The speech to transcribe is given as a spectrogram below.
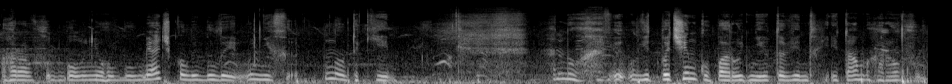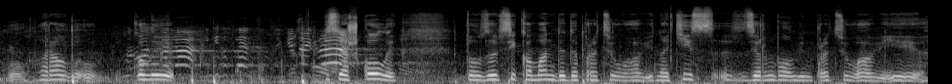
грав в футбол. У нього був м'яч, коли були у них ну, такі ну, відпочинку пару днів, то він і там грав футбол. Грав, коли після школи, то за всі команди, де працював, і на ТІС зерном він працював, і е,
